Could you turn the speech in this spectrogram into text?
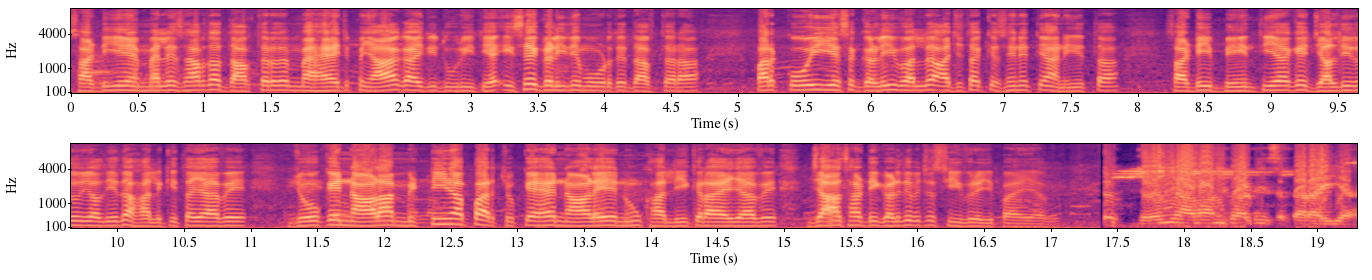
ਸਾਡੀ ਇਹ ਐਮਐਲਏ ਸਾਹਿਬ ਦਾ ਦਫ਼ਤਰ ਮਹਿਜ 50 ਗਜ ਦੀ ਦੂਰੀ ਤੇ ਆ, ਇਸੇ ਗਲੀ ਦੇ ਮੋੜ ਤੇ ਦਫ਼ਤਰ ਆ। ਪਰ ਕੋਈ ਇਸ ਗਲੀ ਵੱਲ ਅੱਜ ਤੱਕ ਕਿਸੇ ਨੇ ਧਿਆਨ ਨਹੀਂ ਦਿੱਤਾ। ਸਾਡੀ ਬੇਨਤੀ ਹੈ ਕਿ ਜਲਦੀ ਤੋਂ ਜਲਦੀ ਇਹਦਾ ਹੱਲ ਕੀਤਾ ਜਾਵੇ, ਜੋ ਕਿ ਨਾਲਾ ਮਿੱਟੀ ਨਾਲ ਭਰ ਚੁੱਕਿਆ ਹੈ, ਨਾਲੇ ਨੂੰ ਖਾਲੀ ਕਰਾਇਆ ਜਾਵੇ ਜਾਂ ਸਾਡੀ ਗਲੀ ਦੇ ਵਿੱਚ ਸੀਵਰੇਜ ਪਾਇਆ ਜਾਵੇ। ਜਦੋਂ ਹੀ ਆਮ ਆਦਮੀ ਪਾਰਟੀ ਦੀ ਸਰਕਾਰ ਆਈ ਆ,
